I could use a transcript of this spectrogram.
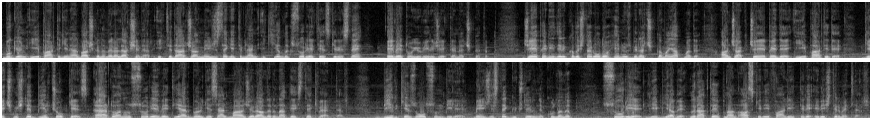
Bugün İyi Parti Genel Başkanı Meral Akşener, iktidarca meclise getirilen 2 yıllık Suriye tezkeresine evet oyu vereceklerini açıkladı. CHP lideri Kılıçdaroğlu henüz bir açıklama yapmadı. Ancak CHP de İyi Parti de geçmişte birçok kez Erdoğan'ın Suriye ve diğer bölgesel maceralarına destek verdiler. Bir kez olsun bile mecliste güçlerini kullanıp Suriye, Libya ve Irak'ta yapılan askeri faaliyetleri eleştirmediler.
